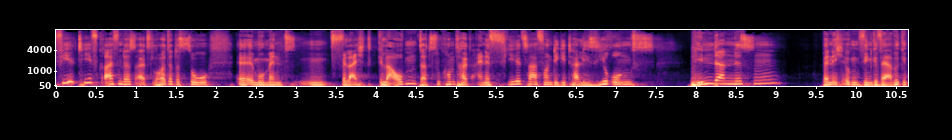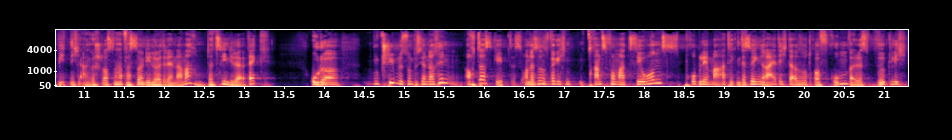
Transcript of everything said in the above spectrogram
viel tiefgreifender ist, als Leute das so äh, im Moment mh, hm, vielleicht glauben. Dazu kommt halt eine Vielzahl von Digitalisierungshindernissen. Wenn ich irgendwie ein Gewerbegebiet nicht angeschlossen habe, was sollen die Leute denn da machen? Dann ziehen die da weg. Oder schieben es so ein bisschen nach hinten. Auch das gibt es. Und das ist wirklich eine Transformationsproblematik. Und deswegen reite ich da so drauf rum, weil es wirklich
